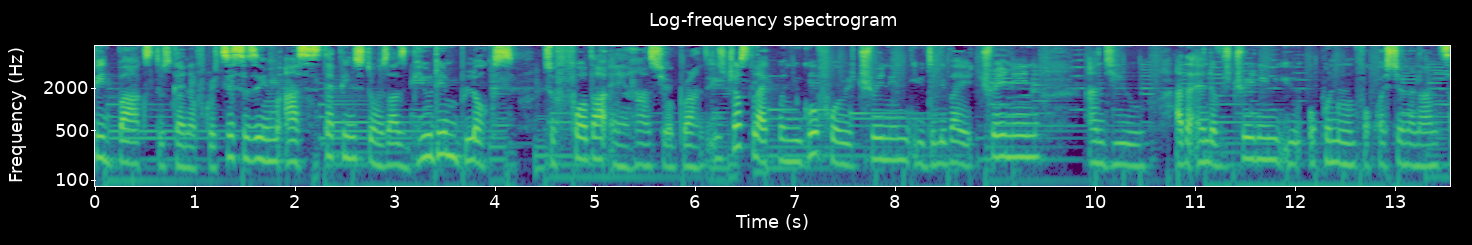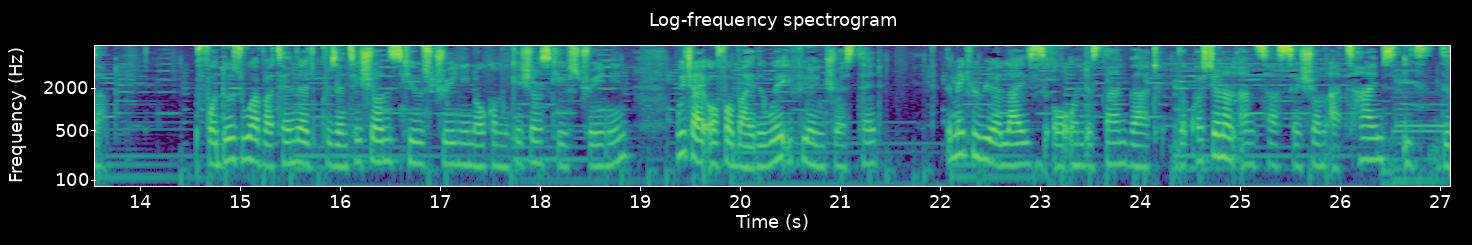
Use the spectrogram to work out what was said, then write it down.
feedbacks, those kind of criticism as stepping stones, as building blocks to further enhance your brand. It's just like when you go for a training, you deliver a training, and you at the end of the training you open room for question and answer. For those who have attended presentation skills training or communication skills training, which I offer by the way, if you're interested, they make you realize or understand that the question and answer session at times is the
